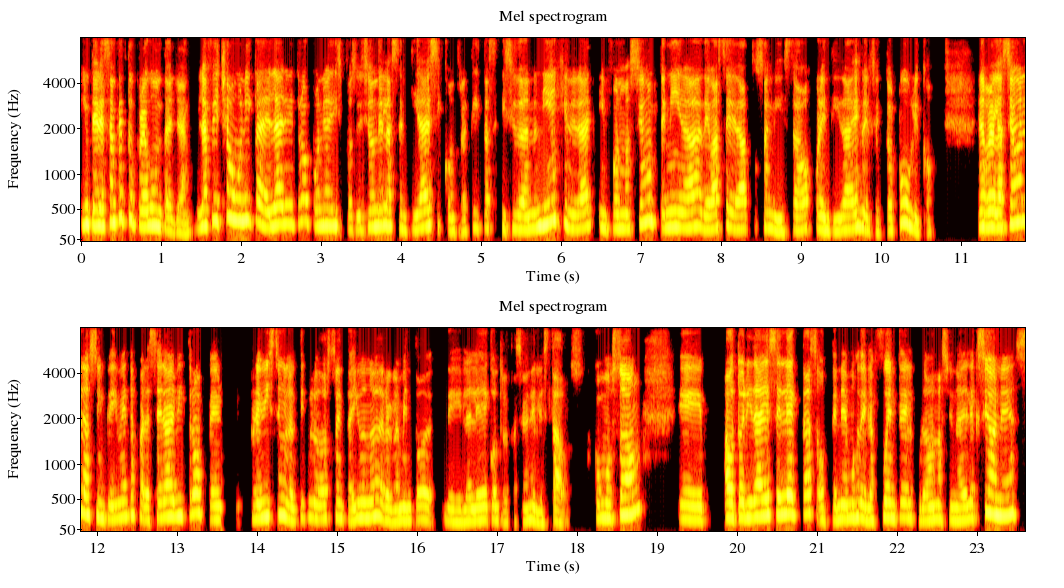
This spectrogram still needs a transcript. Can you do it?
Interesante tu pregunta, Jan. La ficha única del árbitro pone a disposición de las entidades y contratistas y ciudadanía en general información obtenida de base de datos administrados por entidades del sector público. En relación a los impedimentos para ser árbitro previsto en el artículo 231 del reglamento de la Ley de Contrataciones del Estado, como son eh, autoridades electas, obtenemos de la fuente del Jurado Nacional de Elecciones,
